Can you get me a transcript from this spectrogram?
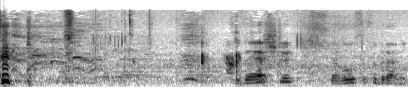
der erste, der Wurzelverbrennung.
